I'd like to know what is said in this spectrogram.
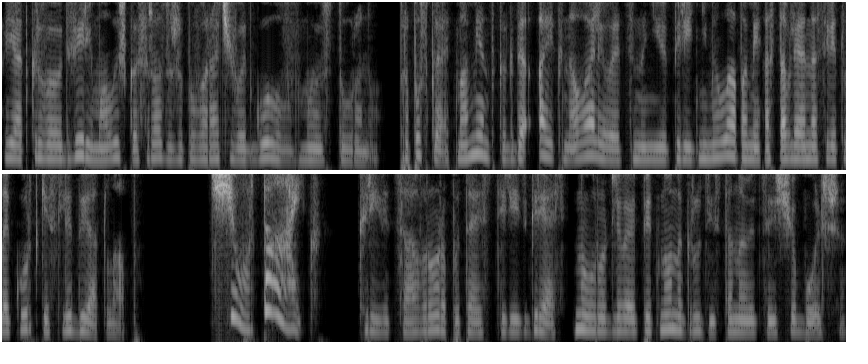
Я открываю дверь, и малышка сразу же поворачивает голову в мою сторону. Пропускает момент, когда Айк наваливается на нее передними лапами, оставляя на светлой куртке следы от лап. «Черт, Айк!» — кривится Аврора, пытаясь стереть грязь, но уродливое пятно на груди становится еще больше.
